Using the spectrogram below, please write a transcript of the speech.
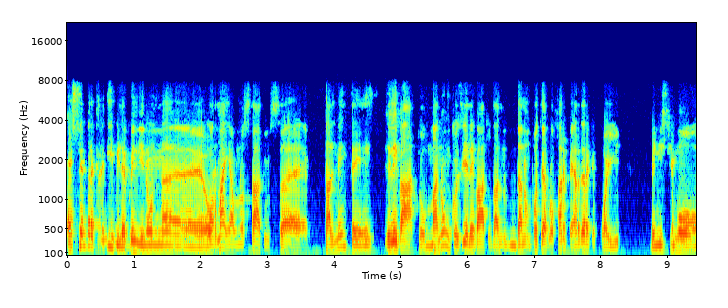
è sempre credibile, quindi non, eh, ormai ha uno status eh, talmente elevato, ma non così elevato da, da non poterlo fare perdere, che puoi benissimo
